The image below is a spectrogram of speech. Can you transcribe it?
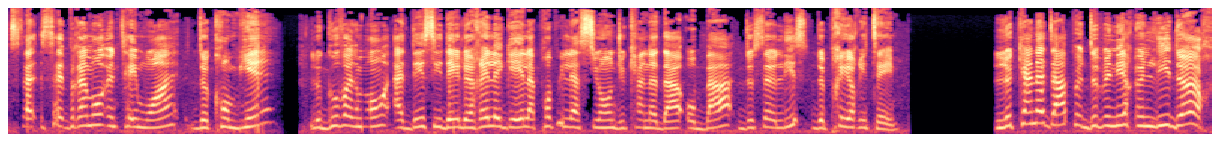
c'est vraiment un témoin de combien le gouvernement a décidé de reléguer la population du Canada au bas de sa liste de priorités. Le Canada peut devenir un leader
